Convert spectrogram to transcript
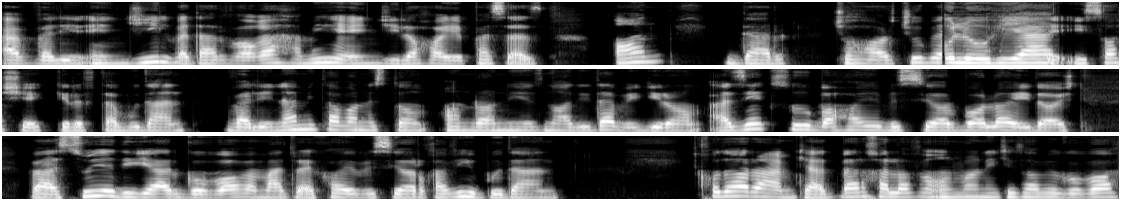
اولین انجیل و در واقع همه انجیل های پس از آن در چهارچوب الوهیت عیسی شکل گرفته بودند. ولی نمی توانستم آن را نیز نادیده بگیرم. از یک سو بهای بسیار بالایی داشت و از سوی دیگر گواه و مدرک های بسیار قوی بودند. خدا رحم کرد. برخلاف عنوان کتاب گواه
